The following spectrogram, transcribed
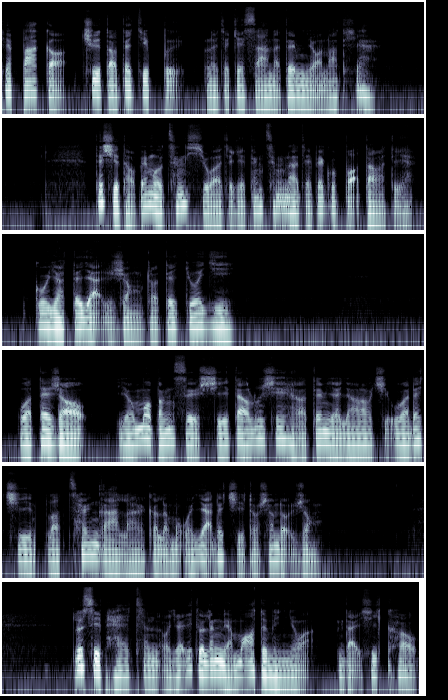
thế ba cái chữ tạo tới chữ bự là cho cái xa là tên nhỏ nó thế à? thế chỉ thầu bé một sáng sủa cho cái tăng sáng nào cho bé à? cô bỏ tao tiệt cô giờ tới giờ rong rồi tới chúa gì? Và tới rồi 有么本事洗到路时候，等要让老去我的去了参加了，个了么我也的去到上到用。Lucy Patton 我有一个人了么对面用，但 he calls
